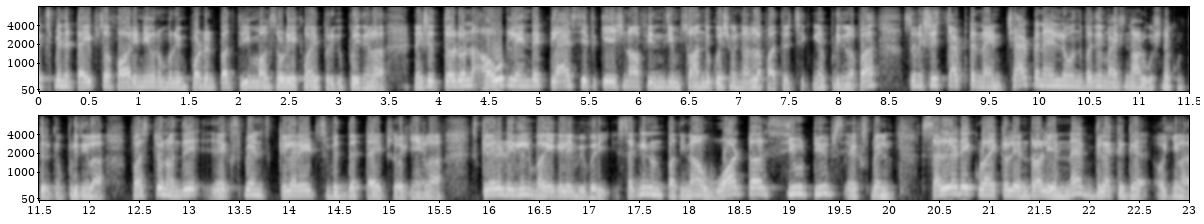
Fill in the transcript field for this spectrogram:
explain the types of RNA ரொம்ப ரொம்ப இம்பார்ட்டன்ட்ப்பா த்ரீ மார்க்ஸோட கேட்க வாய்ப்பு இருக்குது புரியுதுங்களா? Next third one outline the classification of enzyme so அந்த கொஸ்டின் கொஞ்சம் நல்லா பார்த்து வச்சுக்கோங்க. புரியுதுங்களாப்பா? So next chapter nine chapter chapter நைனில் வந்து பார்த்தீங்கன்னா மேக்ஸிமம் நாலு கொஸ்டினாக கொடுத்துருக்கேன் புரியுதுங்களா? ஃபர்ஸ்ட் ஒன் வந்து explain sclereids with the types ஓகேங்களா? ஸ்கிலரேட்டுகளின் வகைகளை விவரி. செகண்ட் ஒன் பார்த்தீங்கன்னா what are sieve tubes explain சல்லடை குழாய்கள் என்றால் என்ன? விளக்குக. ஓகேங்களா?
